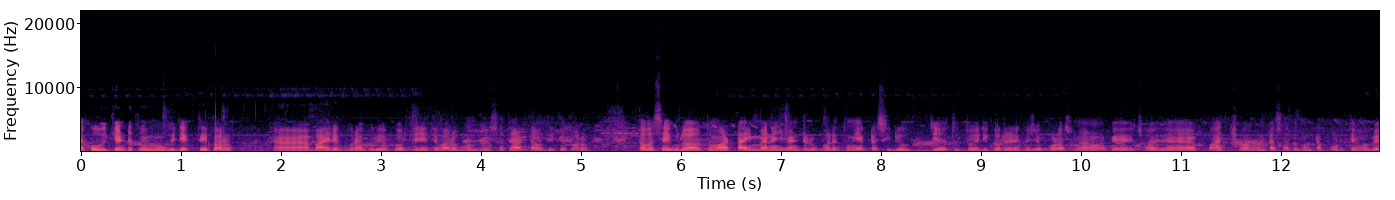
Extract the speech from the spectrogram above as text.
দেখো উইকেন্ডে তুমি মুভি দেখতে পারো। বাইরে ঘোরাঘুরিও করতে যেতে পারো, বন্ধুদের সাথে আড্ডাও দিতে পারো। তবে সেগুলো তোমার টাইম ম্যানেজমেন্টের উপরে, তুমি একটা শিডিউল যেহেতু তৈরি করে রেখেছো, পড়াশোনা আমাকে ছয় পাঁচ, ছ ঘণ্টা, সাত ঘণ্টা পড়তে হবে,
